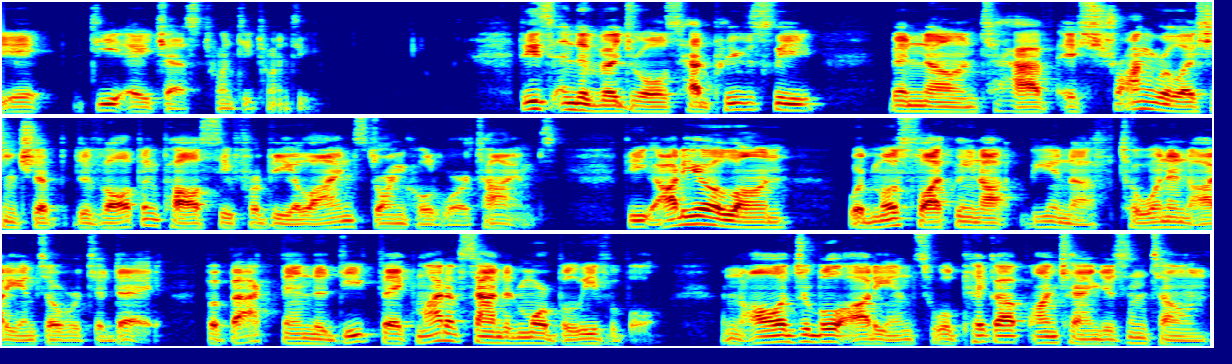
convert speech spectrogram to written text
DHS 2020. These individuals had previously been known to have a strong relationship developing policy for the alliance during Cold War times. The audio alone would most likely not be enough to win an audience over today, but back then the deepfake might have sounded more believable. A knowledgeable audience will pick up on changes in tone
